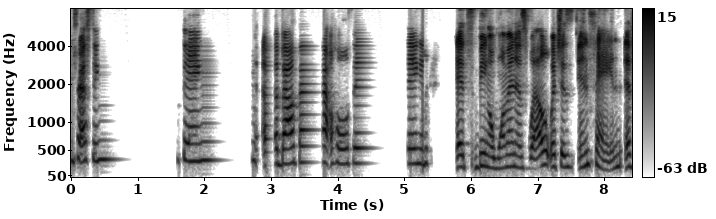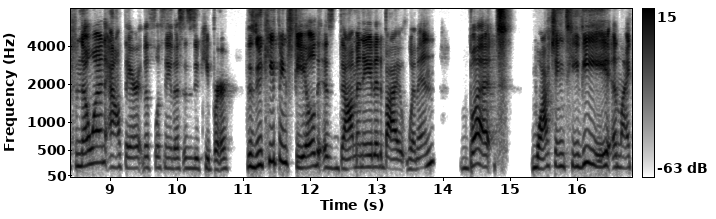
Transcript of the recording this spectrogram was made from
interesting thing about that, that whole thing it's being a woman as well which is insane. If no one out there that's listening to this is a zookeeper the zookeeping field is dominated by women but watching tv and like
